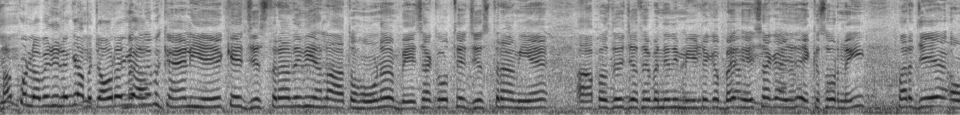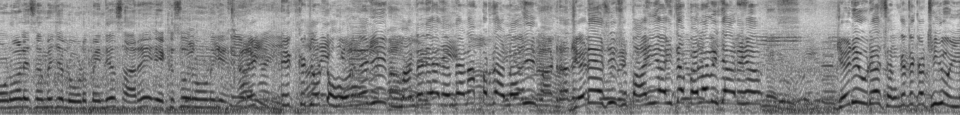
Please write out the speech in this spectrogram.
ਸਭ ਕੁਝ ਲਵੇ ਦੀ ਲੰਘਿਆ ਬਚਾਓ ਰਹਿ ਗਿਆ। ਮਤਲਬ ਕਹਿ ਲਈਏ ਕਿ ਜਿਸ ਤਰ੍ਹਾਂ ਦੇ ਵੀ ਹਾਲਾਤ ਹੋਣ ਬੇਸ਼ੱਕ ਉੱਥੇ ਜਿਸ ਤਰ੍ਹਾਂ ਵੀ ਹੈ ਆਪਸ ਦੇ ਜਥੇਬੰਦੀਆਂ ਦੀ ਮੀਟਿੰਗ ਬੇਸ਼ੱਕ ਇੱਕ ਸੁਰ ਨਹੀਂ ਪਰ ਜੇ ਆਉਣ ਵਾਲੇ ਸਮੇਂ 'ਚ ਲੋੜ ਪੈਂਦੀ ਸਾਰੇ ਇੱਕ ਸੁਰ ਹੋਣਗੇ। ਇੱਕ- ਇੱਕਜੁੱਟ ਹੋਣਗੇ ਜੀ ਮੰਨ ਲਿਆ ਜਾਂਦਾ ਨਾ ਪ੍ਰਧਾਨਾਂ ਦੀ ਜਿਹੜੇ ਅਸੀਂ ਸਿਪਾਹੀ ਆਈ ਤਾਂ ਪਹਿਲਾਂ ਵੀ ਜਾ ਰਹੇ ਹਾਂ। ਜਿਹੜੀ ਉਰੇ ਸੰਗਤ ਇਕੱਠੀ ਹੋਈ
